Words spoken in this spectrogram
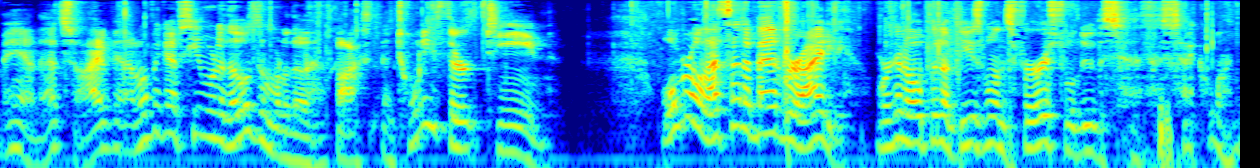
man, that's I, I don't think I've seen one of those in one of the boxes. In 2013. Overall, that's not a bad variety. We're going to open up these ones first. We'll do the, the second one.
